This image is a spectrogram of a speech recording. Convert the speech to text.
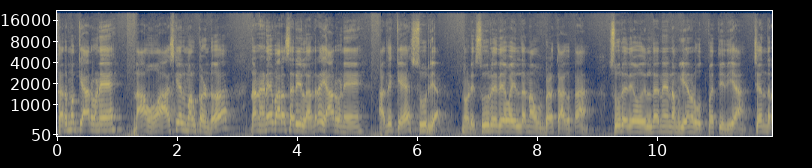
ಕರ್ಮಕ್ಕೆ ಯಾರು ಹೊಣೆ? ನಾವು ಹಾಸಿಗೆಯಲ್ಲಿ ಮಲ್ಕೊಂಡು, ನನ್ನ ಹಣೆ ಬಾರ ಸರಿ ಇಲ್ಲ ಅಂದರೆ ಯಾರು ಹೊಣೆ? ಅದಕ್ಕೆ ಸೂರ್ಯ. ನೋಡಿ, ಸೂರ್ಯದೇವ ಇಲ್ಲದ ನಾವು ಬೆಳಕಾಗುತ್ತಾ? ಸೂರ್ಯದೇವ ಇಲ್ದೇ ನಮಗೇನಾದ್ರು ಉತ್ಪತ್ತಿ ಇದೆಯಾ? ಚಂದ್ರ.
